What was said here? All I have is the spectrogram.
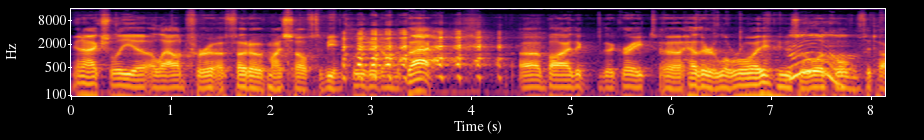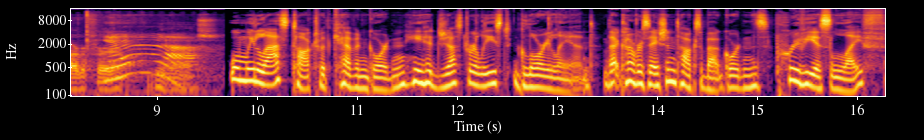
And I actually uh, allowed for a photo of myself to be included on the back uh, by the, the great uh, Heather Leroy, who's mm. a local photographer. Yeah. Yes. When we last talked with Kevin Gordon, he had just released Gloryland. That conversation talks about Gordon's previous life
